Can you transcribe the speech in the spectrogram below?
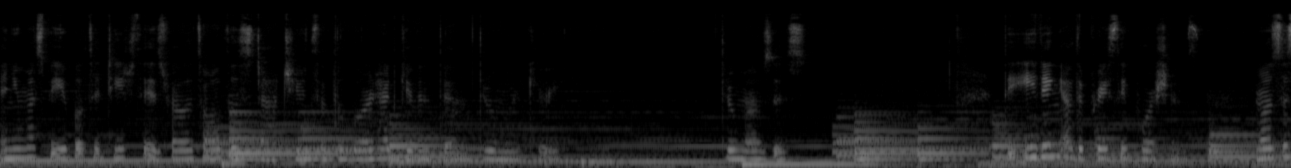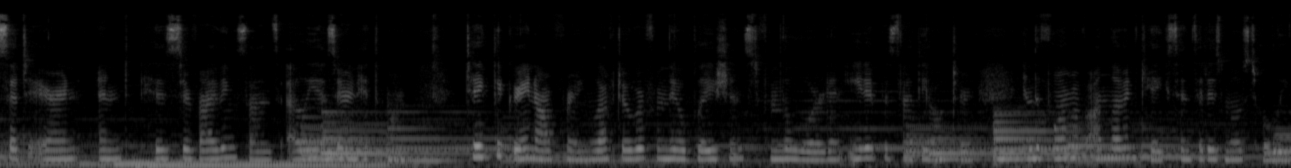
And you must be able to teach the Israelites all the statutes that the Lord had given them through Mercury, through Moses. The eating of the priestly portions. Moses said to Aaron and his surviving sons, Eleazar and Ithamar, Take the grain offering left over from the oblations from the Lord and eat it beside the altar in the form of unleavened cake, since it is most holy.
